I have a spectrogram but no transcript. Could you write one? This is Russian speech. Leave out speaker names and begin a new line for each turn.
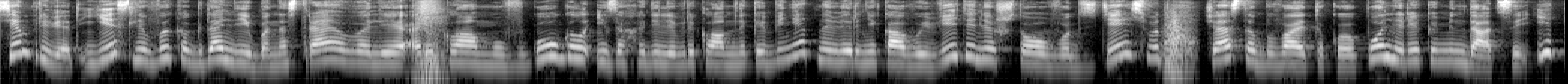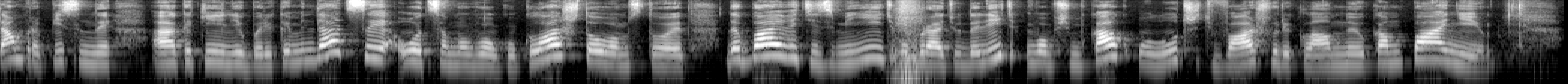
Всем привет! Если вы когда-либо настраивали рекламу в Google и заходили в рекламный кабинет, наверняка вы видели, что вот здесь вот часто бывает такое поле рекомендаций, и там прописаны а, какие-либо рекомендации от самого Google, что вам стоит добавить, изменить, убрать, удалить, в общем, как улучшить вашу рекламную кампанию.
